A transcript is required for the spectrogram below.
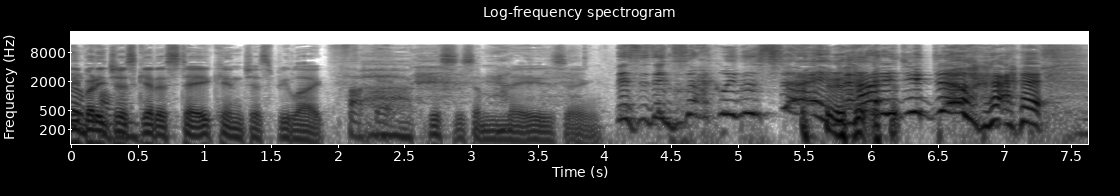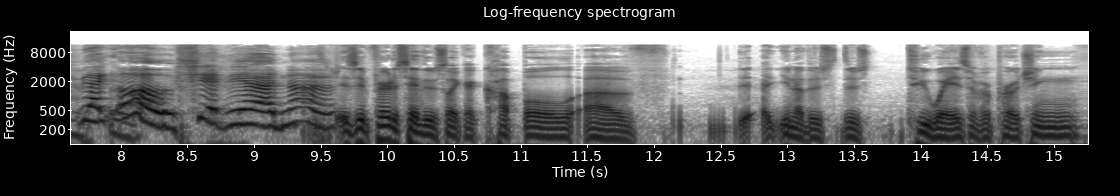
little anybody just get a steak and just be like, Fuck "Fuck, it." this is amazing"? This is exactly the same. How did you do it? Be like, oh shit, yeah, no. Is it fair to say there's like a couple of, uh, you know, there's there's two ways of approaching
